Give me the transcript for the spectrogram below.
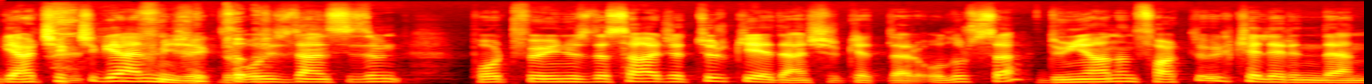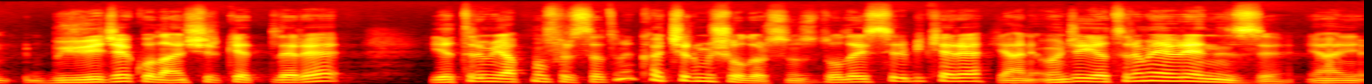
gerçekçi gelmeyecektir. o yüzden sizin portföyünüzde sadece Türkiye'den şirketler olursa dünyanın farklı ülkelerinden büyüyecek olan şirketlere yatırım yapma fırsatını kaçırmış olursunuz. Dolayısıyla bir kere yani önce yatırım evreninizi yani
